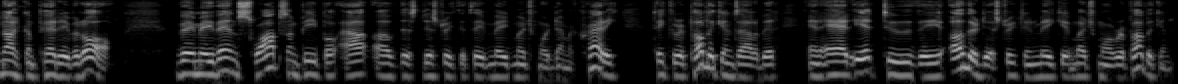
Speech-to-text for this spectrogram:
not competitive at all. They may then swap some people out of this district that they've made much more Democratic, take the Republicans out of it, and add it to the other district and make it much more Republican.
